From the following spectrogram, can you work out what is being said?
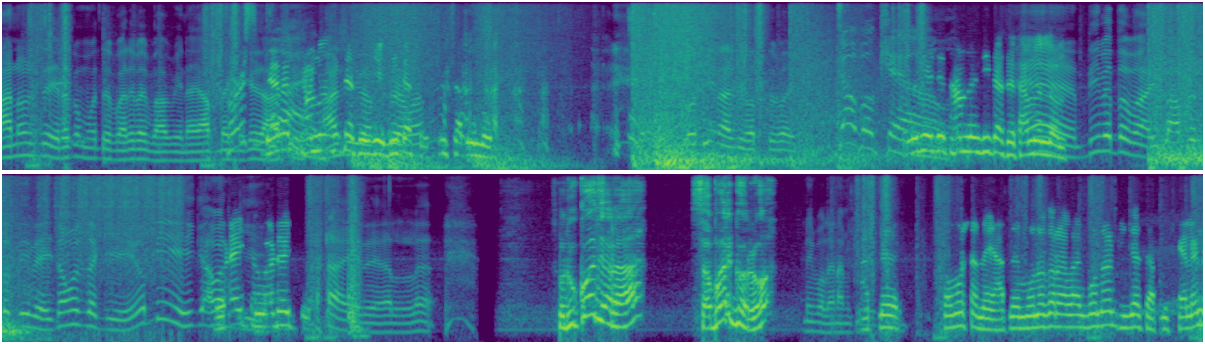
মানুষ যে এরকম হতে পারে ভাই ভাবি কঠিন আজি ভাই। সমস্যা রুকো যারা সবার করো। আপনি বলেন আমি সমস্যা নাই আপনি মনে করা লাগবো না ঠিক আছে আপনি খেলেন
